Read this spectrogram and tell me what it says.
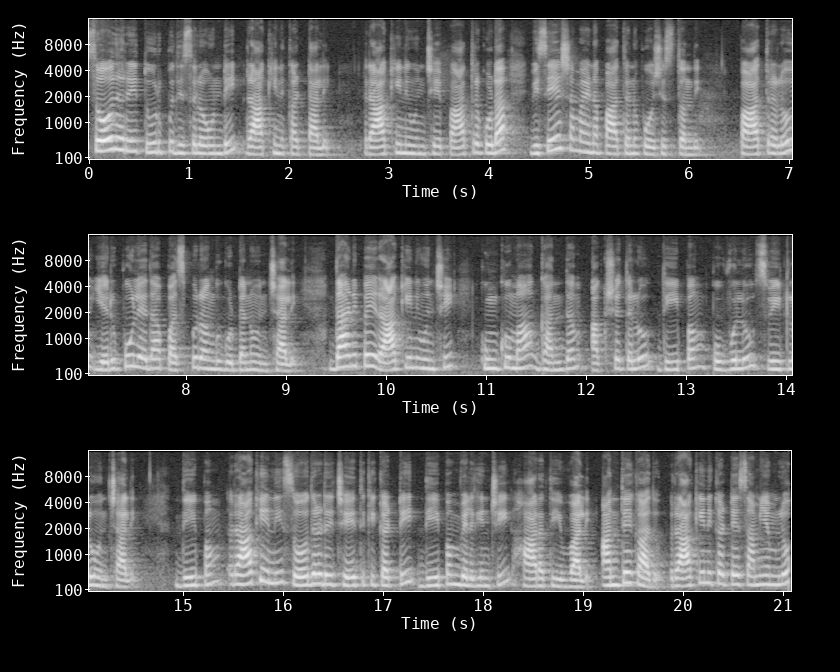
సోదరి తూర్పు దిశలో ఉండి రాఖీని కట్టాలి. రాఖీని ఉంచే పాత్ర కూడా విశేషమైన పాత్రను పోషిస్తుంది. పాత్రలో ఎరుపు లేదా పసుపు రంగు గుడ్డను ఉంచాలి. దానిపై రాఖీని ఉంచి కుంకుమ గంధం అక్షతలు దీపం పువ్వులు స్వీట్లు ఉంచాలి. దీపం రాఖీని సోదరుడి చేతికి కట్టి దీపం వెలిగించి హారతి ఇవ్వాలి. అంతేకాదు రాఖీని కట్టే సమయంలో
